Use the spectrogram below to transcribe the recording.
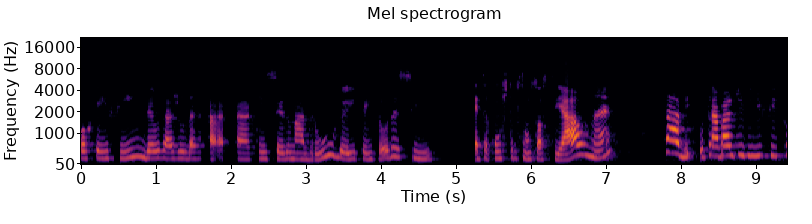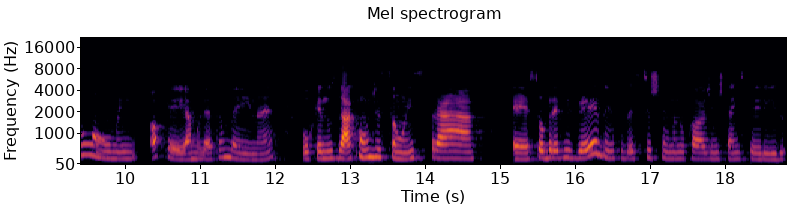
porque, enfim, Deus ajuda a, a quem cedo madruga e tem toda essa construção social, né? Sabe, o trabalho dignifica o homem, ok, a mulher também, né? Porque nos dá condições para é, sobreviver dentro desse sistema no qual a gente está inserido.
